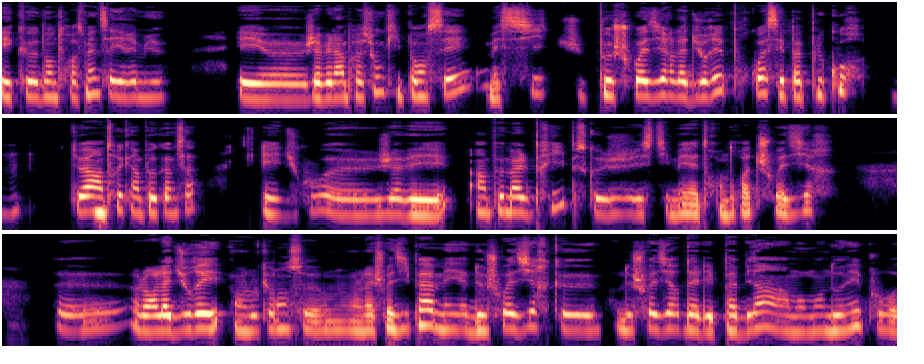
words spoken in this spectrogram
et que dans trois semaines ça irait mieux. Et euh, j'avais l'impression qu'il pensait, mais si tu peux choisir la durée, pourquoi c'est pas plus court? Tu vois, un truc un peu comme ça. Et du coup, j'avais un peu mal pris parce que j'estimais être en droit de choisir euh, alors la durée, en l'occurrence, on la choisit pas, mais de choisir que, de choisir d'aller pas bien à un moment donné pour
